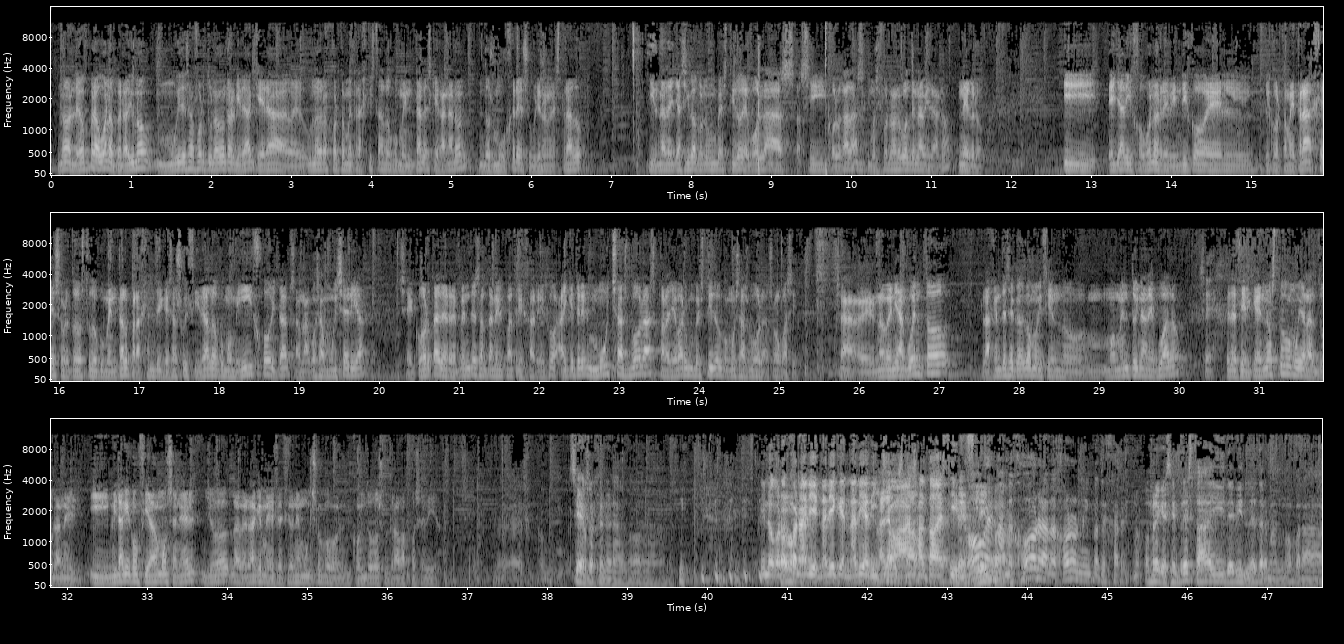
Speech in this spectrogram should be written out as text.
No, de Oprah, bueno, pero hay uno muy desafortunado en realidad, que era eh, uno de los cortometrajistas documentales que ganaron. Dos mujeres subieron al estrado y una de ellas iba con un vestido de bolas así colgadas, como si fuera un árbol de Navidad, ¿no? Negro. Y ella dijo, bueno, reivindico el, el cortometraje, sobre todo este documental, para gente que se ha suicidado como mi hijo y tal, o sea, una cosa muy seria. Se corta y de repente salta el Patrick Harris. "Oh, hay que tener muchas bolas para llevar un vestido como esas bolas o algo así. O sea, eh, no venía a cuento, la gente se quedó como diciendo, momento inadecuado. Sí. Es decir, que no estuvo muy a la altura en él. Y mira que confiábamos en él, yo la verdad que me decepcioné mucho con, con todo su trabajo ese día. Sí, eso es general, ¿no? O sea, Y no conozco a nadie, nadie que nadie ha dicho, ha saltado a decir, Me no, es flipa. la mejor, la mejor, ni Harris. No. Hombre, que siempre está ahí David Letterman, ¿no? Para,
